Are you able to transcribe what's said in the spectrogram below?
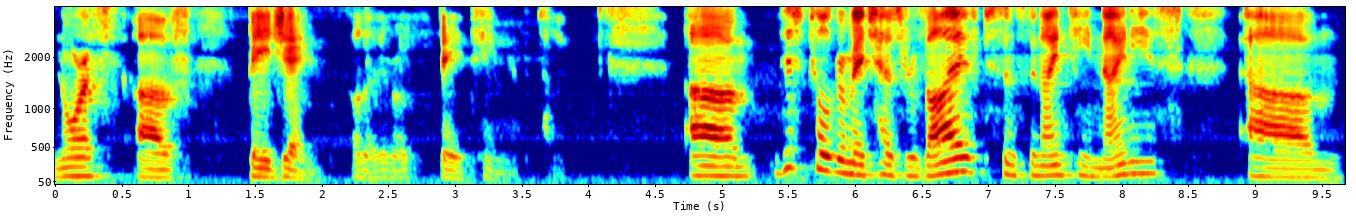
north of Beijing, although they wrote Beiping at the time. Um, this pilgrimage has revived since the 1990s. Um,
